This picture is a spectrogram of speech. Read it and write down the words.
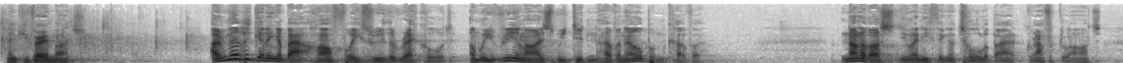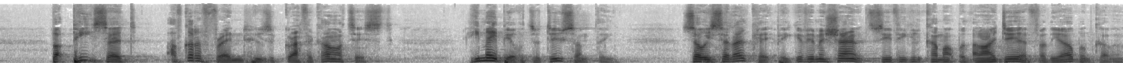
Thank you very much. I remember getting about halfway through the record and we realized we didn't have an album cover. None of us knew anything at all about graphical art. But Pete said, I've got a friend who's a graphic artist. He may be able to do something. So he said, okay, Pete, give him a shout, see if he can come up with an idea for the album cover.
